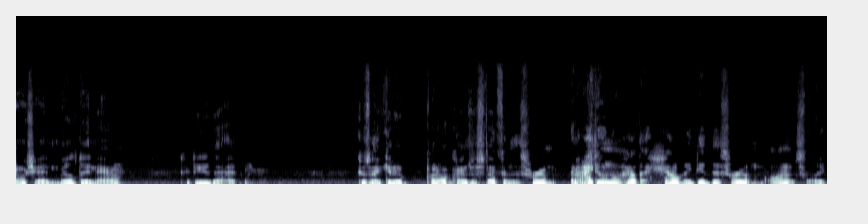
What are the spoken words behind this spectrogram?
I wish I hadn't built it now to do that because I could have put all kinds of stuff in this room. And I don't know how the hell I did this room, honestly.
